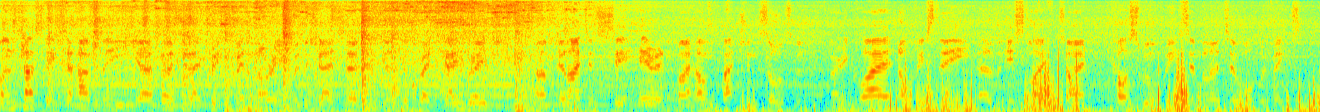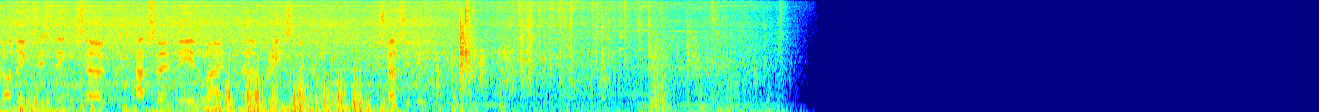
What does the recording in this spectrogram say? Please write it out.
fantastic to have the uh, first electric fit lorry with the shared services at Red Cambridge. I'm delighted to see it here in my home patch in Salisbury. Very quiet, obviously uh, its lifetime costs will be similar to what we've got existing, so absolutely in line with our green.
